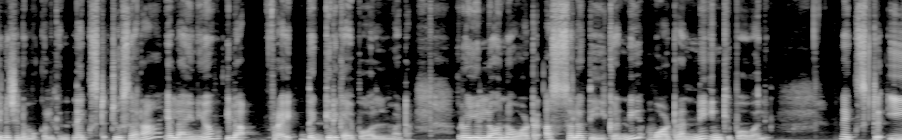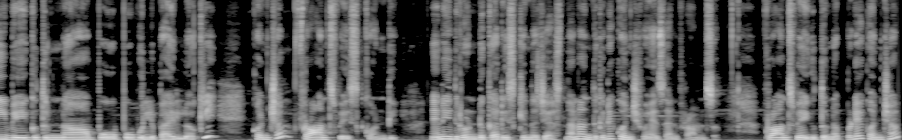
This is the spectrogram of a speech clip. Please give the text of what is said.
చిన్న చిన్న ముక్కలు కింద. నెక్స్ట్ చూసారా? ఎలా అయినాయో? ఇలా ఫ్రై దగ్గరికి అయిపోవాలన్నమాట. రొయ్యల్లో ఉన్న వాటర్ అస్సలు తీయకండి. వాటర్ అన్నీ ఇంకిపోవాలి. నెక్స్ట్ ఈ వేగుతున్న పోపు ఉల్లిపాయల్లోకి కొంచెం ఫ్రాన్స్ వేసుకోండి. నేను ఇది రెండు కర్రీస్ కింద చేస్తున్నాను అందుకనే కొంచెం వేసాను ఫ్రాన్స్. ఫ్రాన్స్ వేగుతున్నప్పుడే కొంచెం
